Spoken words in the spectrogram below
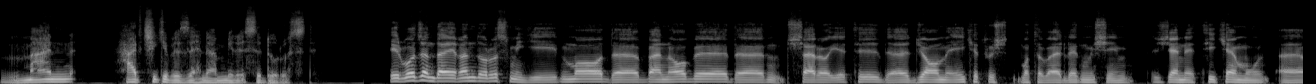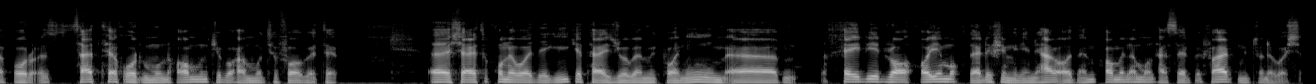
من هر چی که به ذهنم می‌رسه درسته ایروا جان دقیقا درست میگی. ما بنا به شرایط جامعه که توش متولد میشیم ژنتیکمون سطح هورمون هامون که با هم متفاوته. شرایط خانوادگی که تجربه می‌کنیم خیلی راه های مختلفی میریم. یعنی هر آدم کاملا منحصر به فرد می‌تونه باشه.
